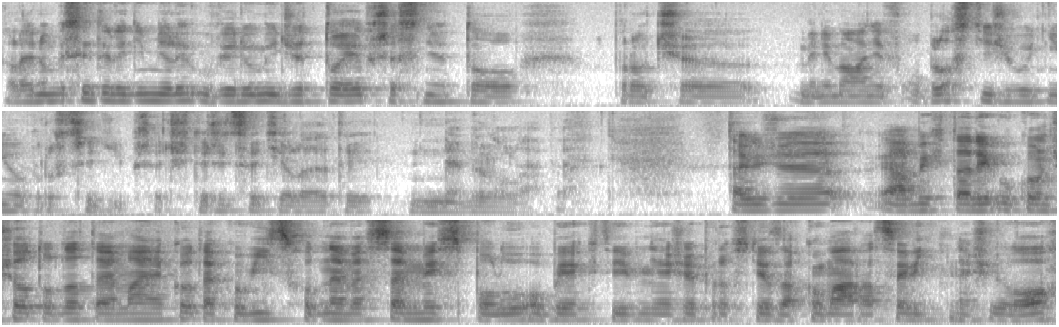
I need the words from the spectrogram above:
Ale jenom by si ty lidi měli uvědomit, že to je přesně to, proč eh, minimálně v oblasti životního prostředí před 40 lety nebylo lépe. Takže já bych tady ukončil tohle téma jako takový, shodneme se my spolu objektivně, že prostě za komára se líp nežilo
